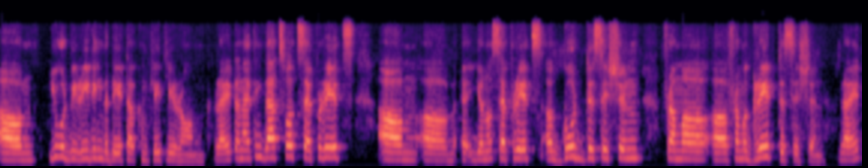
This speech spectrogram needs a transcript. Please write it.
um, you would be reading the data completely wrong, right? And I think that's what separates um, uh, you know, separates a good decision from a, uh, from a great decision, right?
